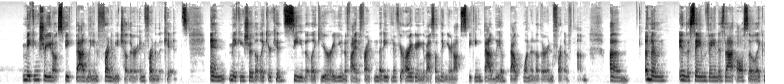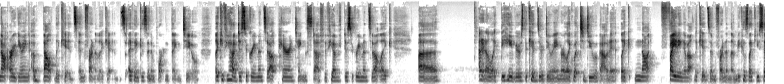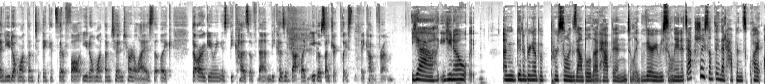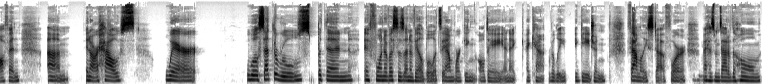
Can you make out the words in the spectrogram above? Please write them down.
making sure you don't speak badly in front of each other in front of the kids and making sure that like your kids see that like you're a unified front and that even if you're arguing about something you're not speaking badly about one another in front of them. Um, and then in the same vein as that also like not arguing about the kids in front of the kids i think is an important thing too. Like if you have disagreements about parenting stuff if you have disagreements about like uh I don't know, like behaviors the kids are doing or like what to do about it, like not fighting about the kids in front of them because like you said you don't want them to think it's their fault. You don't want them to internalize that like the arguing is because of them, because of that like egocentric place that they come from. Yeah, you know, I'm going to bring up a personal example that happened like very recently and it's actually something that happens quite often um in our house where we'll set the rules, but then if one of us is unavailable, let's say I'm working all day and I, I can't really engage in family stuff, or mm-hmm. my husband's out of the home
